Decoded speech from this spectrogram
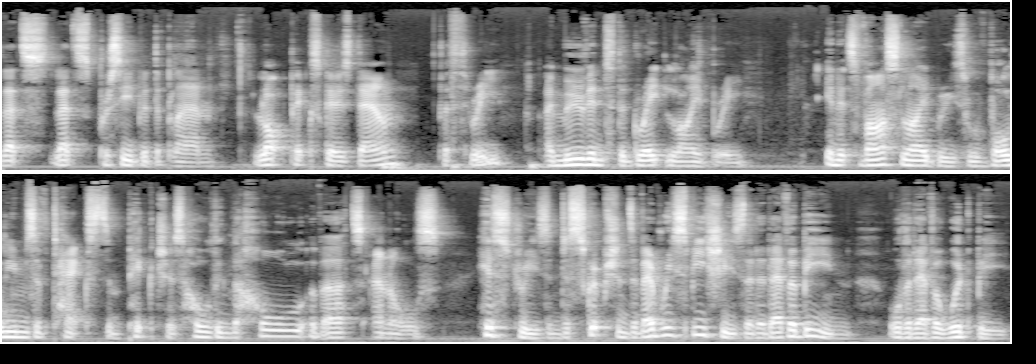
let's let's proceed with the plan. Lockpicks goes down for three. I move into the great library. In its vast libraries were volumes of texts and pictures holding the whole of Earth's annals, histories and descriptions of every species that had ever been or that ever would be,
